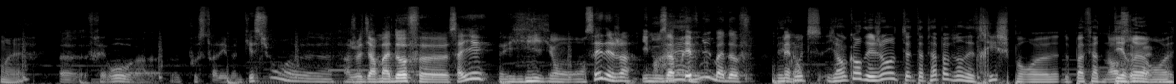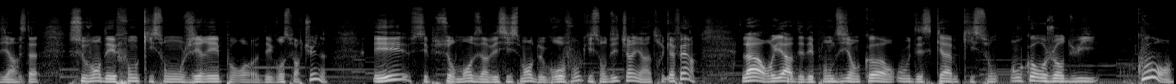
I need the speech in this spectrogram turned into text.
Ouais. Euh, frérot, euh, pose-toi les bonnes questions. euh. Enfin, je veux dire, Madoff, ça y est, il- on, on sait déjà. Il nous a prévenu, Madoff. Mais, écoute, il y a encore des gens, t'as pas besoin d'être riche pour ne pas faire d'erreur, on va dire. C'est souvent des fonds qui sont gérés pour des grosses fortunes et c'est sûrement des investissements de gros fonds qui sont dit tiens, il y a un truc à faire. Là, on regarde, il y a des Ponzi encore ou des scams qui sont encore aujourd'hui en cours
